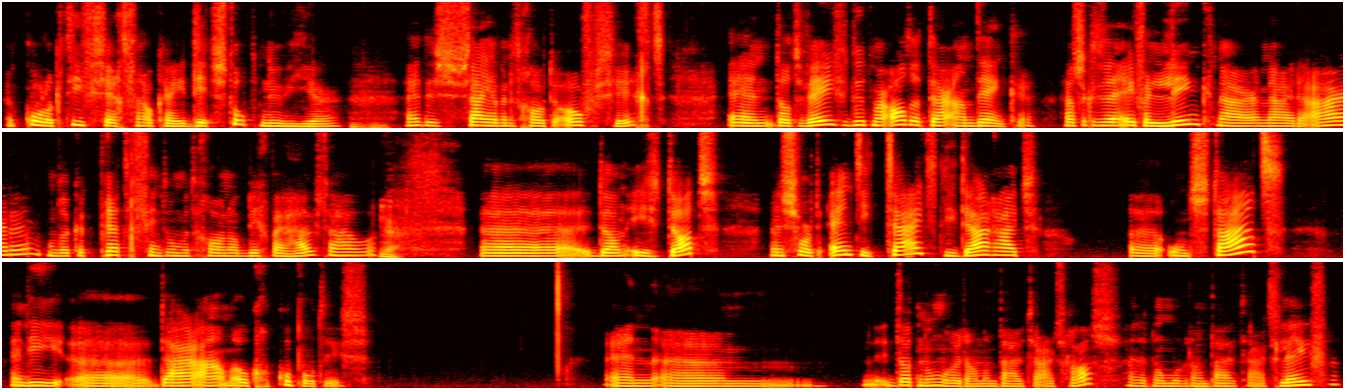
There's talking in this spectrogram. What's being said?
een collectief zegt van oké, dit stopt nu hier. Mhm. Dus zij hebben het grote overzicht. En dat wezen doet maar altijd daaraan denken. Als ik het even link naar, naar de aarde, omdat ik het prettig vind om het gewoon ook dicht bij huis te houden, Ja. eh, dan is dat een soort entiteit die daaruit eh, ontstaat en die eh, daaraan ook gekoppeld is. En ehm, dat noemen we dan een buitenaards ras en dat noemen we dan buitenaards leven.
